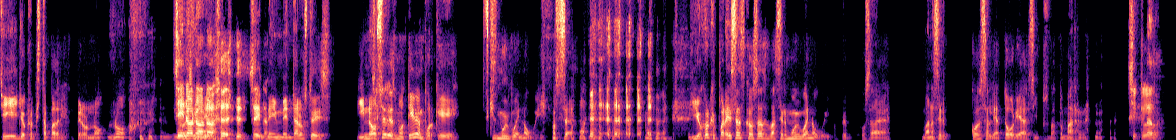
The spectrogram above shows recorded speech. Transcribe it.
Sí, yo creo que está padre, pero no, no. Sí, no, no, no. De inventar a ustedes. Y no se desmotiven porque es que es muy bueno, güey. O sea, y yo creo que para esas cosas va a ser muy bueno, güey. Porque, o sea, van a ser cosas aleatorias y pues va a tomar sí, claro.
